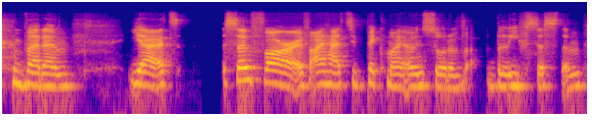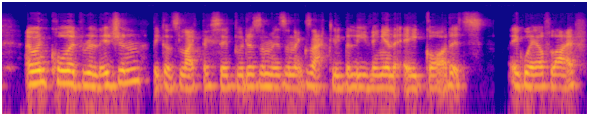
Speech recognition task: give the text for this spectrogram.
but um, yeah, it's so far. If I had to pick my own sort of belief system, I wouldn't call it religion because, like they say, Buddhism isn't exactly believing in a god. It's a way of life.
